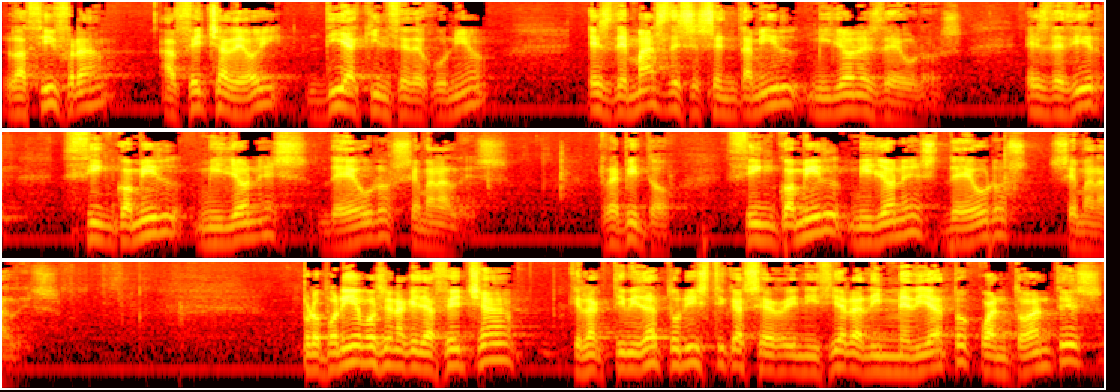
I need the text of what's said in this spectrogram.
La cifra, a fecha de hoy, día 15 de junio, es de más de 60.000 millones de euros, es decir, 5.000 millones de euros semanales. Repito, 5.000 millones de euros semanales. Proponíamos en aquella fecha que la actividad turística se reiniciara de inmediato, cuanto antes,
